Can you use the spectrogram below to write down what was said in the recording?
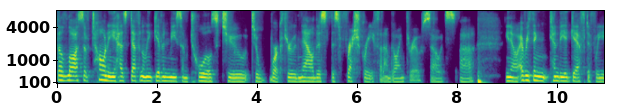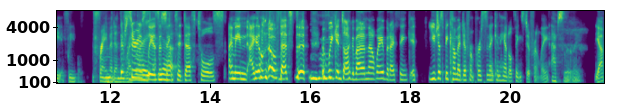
the loss of tony has definitely given me some tools to to work through now this this fresh grief that i'm going through so it's uh you know everything can be a gift if we if we frame it in there the right seriously way. is a yeah. to death tools i mean i don't know if that's the mm-hmm. if we can talk about it in that way but i think it you just become a different person and can handle things differently. Absolutely. Yeah.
